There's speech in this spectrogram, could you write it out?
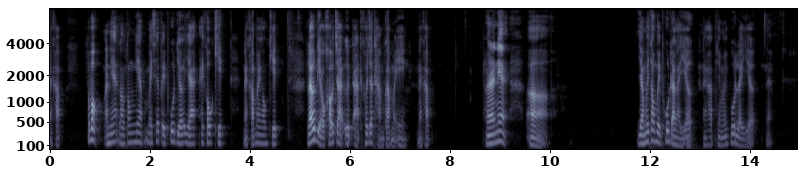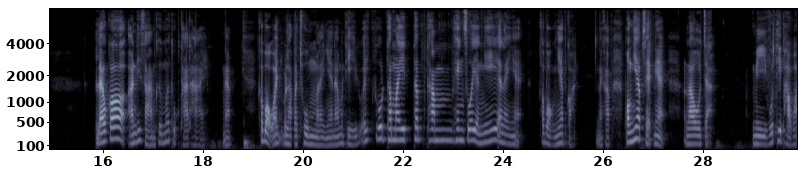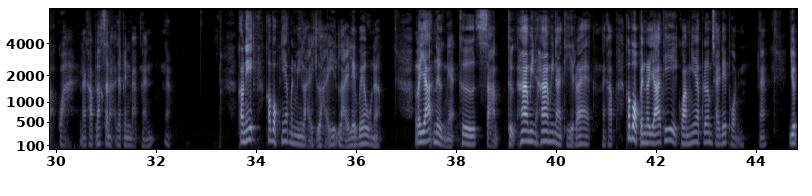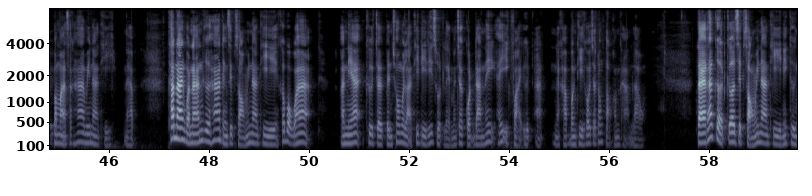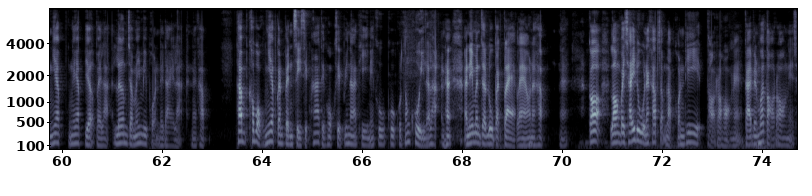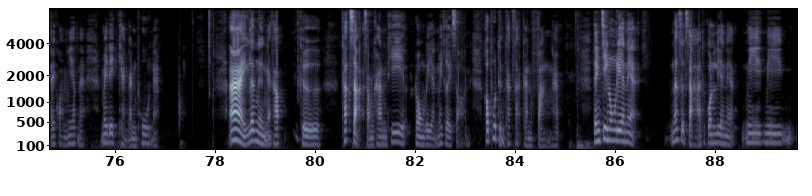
นะครับเขาบอกอันนี้เราต้องเงียบไม่ใช่ไปพูดเยอะแยะให้เขาคิดนะครับให้เขาคิด แล้วเดี๋ยวเขาจะอึดอัดเขาจะถามกลับมาเองนะครับ เพราะฉะนั้นเนี่ยยังไม่ต้องไปพูดอะไรเยอะนะครับ ยังไม่พูดอะไรเยอะนะแล้วก็อันที่ 3 คือเมื่อถูกท้าทายนะเขาบอกว่าเวลาประชุมอะไรเงี้ยนะบางทีเอ้ยคุณทำไมทำทำเฮงซวยอย่างนี้อะไรเงี้ย เขาบอกเงียบก่อนนะครับ พอเงียบเสร็จเนี่ยเราจะมีวุฒิภาวะกว่านะครับ ลักษณะจะเป็นแบบนั้นนะคราวนี้เขาบอกเงียบมันมีหลายหลายหลายเลเวลนะระยะหนึ่งเนี่ยคือ3ถึง5วิ5วินาทีแรกนะครับเขาบอกเป็นระยะที่ความเงียบเริ่มใช้ได้ผลนะหยุดประมาณสัก 5 วินาทีนะครับถ้านานกว่านั้นคือ5ถึง12 วินาทีเขาบอกว่า อันนี้คือจะเป็นช่วงเวลาที่ดีที่สุดเลย มันจะกดดันให้ให้อีกฝ่ายอึดอัดนะครับ บางทีเขาจะต้องตอบคำถามเรา แต่ถ้าเกิดเกิน 12 วินาทีนี่คือเงียบเงียบเยอะไปละ เริ่มจะไม่มีผลใดๆละนะครับ ถ้าเขาบอกเงียบกันเป็น 45-60 วินาทีนี่ครูครูคุณต้องคุยแล้วล่ะนะอันนี้มันจะดูแปลกๆแล้วนะครับนะก็ลองไปใช้ดูนะครับสำหรับคนที่ต่อรองเนี่ยกลายเป็นว่าต่อรองเนี่ยใช้ความเงียบนะไม่ได้แข่งกันพูดนะอ่าอีกเรื่องหนึ่งนะครับ คือ ทักษะสำคัญที่โรงเรียนไม่เคยสอน เขาพูดถึงทักษะการฟังครับ แต่จริงๆโรงเรียนเนี่ยนักศึกษาทุกคนเรียนเนี่ยมีมี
